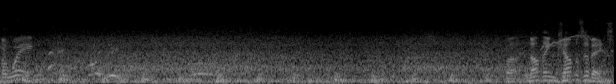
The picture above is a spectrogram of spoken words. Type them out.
the wing. But nothing comes of it.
